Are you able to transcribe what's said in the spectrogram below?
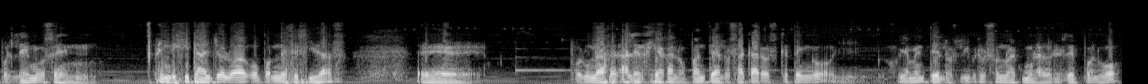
pues leemos en, en digital. Yo lo hago por necesidad eh, por una alergia galopante a los ácaros que tengo y obviamente los libros son acumuladores de polvo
